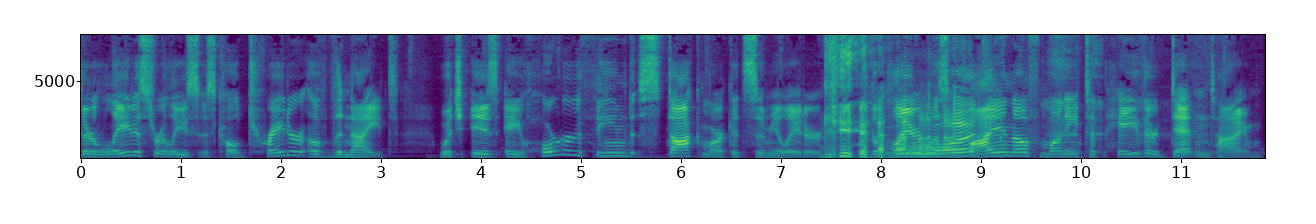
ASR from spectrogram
their latest release is called Trader of the Night, which is a horror-themed stock market simulator where the player must buy enough money to pay their debt in time.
